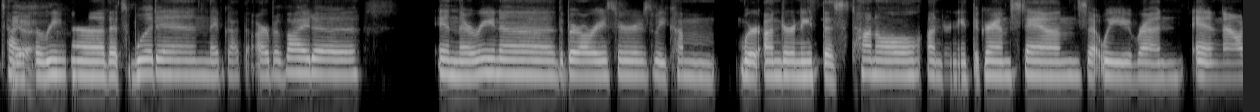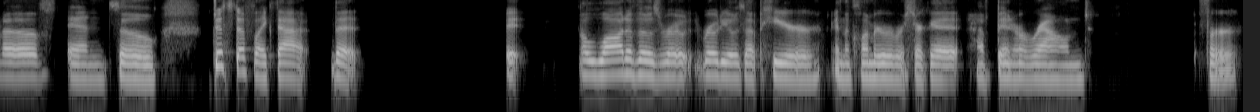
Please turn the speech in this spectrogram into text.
type Yeah. arena that's wooden. They've got the arborvitae in the arena. The barrel racers, we come, we're underneath this tunnel, underneath the grandstands that we run in and out of. And so just stuff like that, that it, a lot of those ro- rodeos up here in the Columbia River Circuit have been around for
